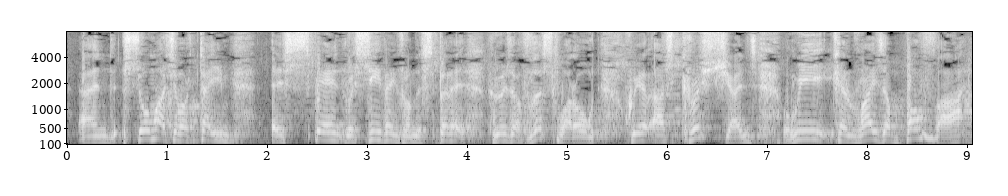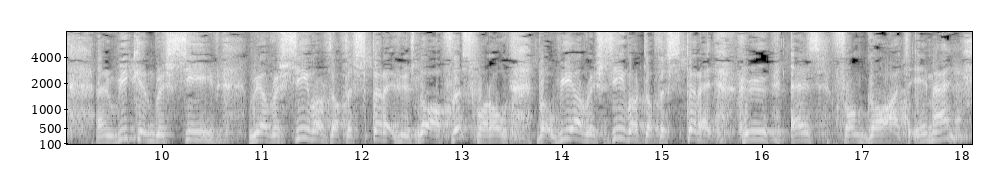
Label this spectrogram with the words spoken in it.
And so much of our time is spent receiving from the Spirit who is of this world, whereas Christians, we can rise above that and we can receive, we are receivers of the Spirit who is not of this world, but we are receivers of the Spirit who is from God. Amen?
